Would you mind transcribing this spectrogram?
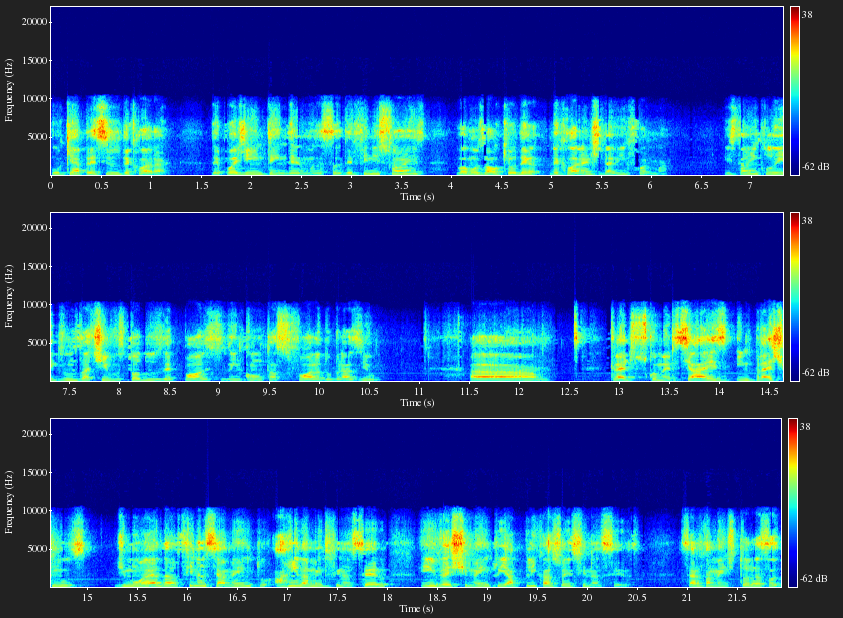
O que é preciso declarar? Depois de entendermos essas definições, vamos ao que o declarante deve informar. Estão incluídos nos ativos todos os depósitos em contas fora do Brasil, ah, créditos comerciais, empréstimos de moeda, financiamento, arrendamento financeiro, investimento e aplicações financeiras. Certamente todas essas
